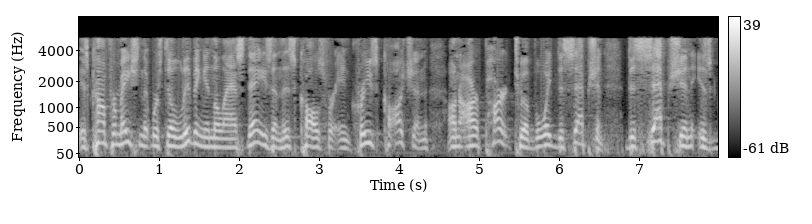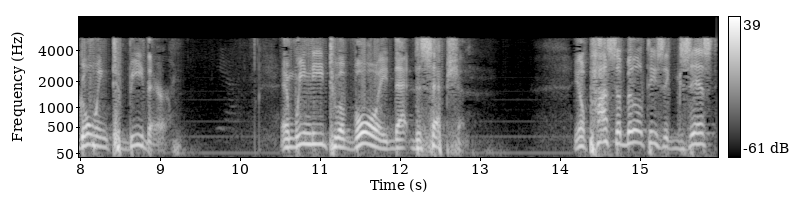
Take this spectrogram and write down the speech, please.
is confirmation that we're still living in the last days, and this calls for increased caution on our part to avoid deception. Deception is going to be there, and we need to avoid that deception. You know, possibilities exist.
